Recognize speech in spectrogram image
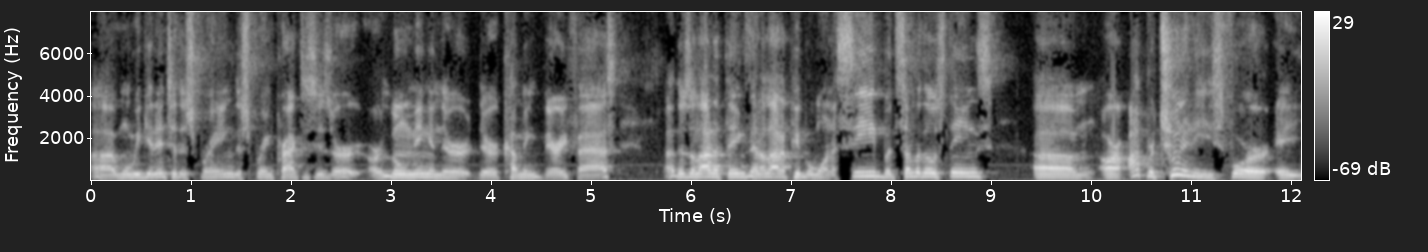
uh, when we get into the spring, the spring practices are, are looming and they're they're coming very fast. Uh, there's a lot of things that a lot of people want to see, but some of those things um, are opportunities for a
